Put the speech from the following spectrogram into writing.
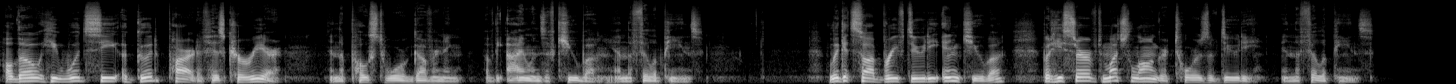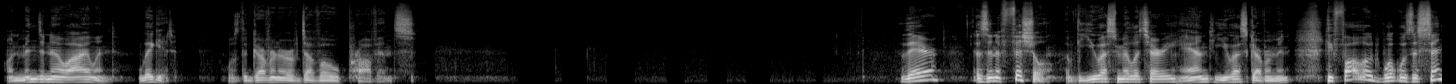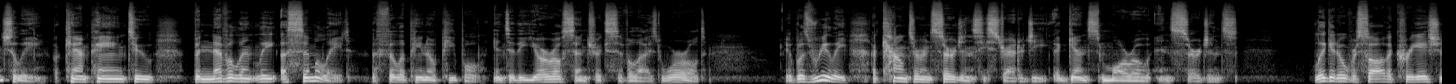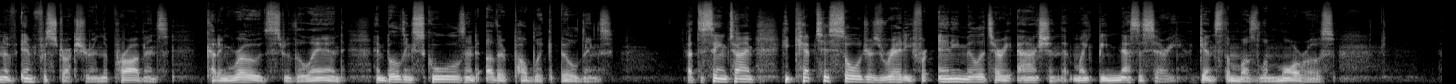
although he would see a good part of his career in the post war governing of the islands of Cuba and the Philippines. Liggett saw brief duty in Cuba, but he served much longer tours of duty in the Philippines. On Mindanao Island, Liggett was the governor of Davao Province. There, as an official of the U.S. military and U.S. government, he followed what was essentially a campaign to benevolently assimilate the Filipino people into the Eurocentric civilized world. It was really a counterinsurgency strategy against Moro insurgents. Liggett oversaw the creation of infrastructure in the province, cutting roads through the land and building schools and other public buildings. At the same time, he kept his soldiers ready for any military action that might be necessary against the Muslim Moros.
